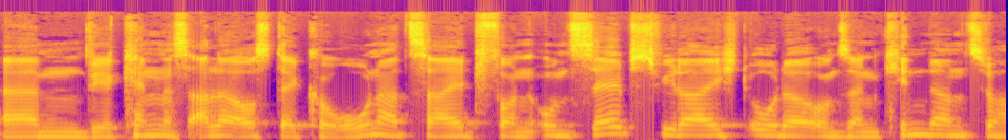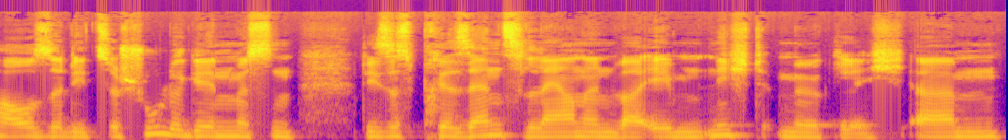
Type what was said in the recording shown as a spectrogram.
Ähm, wir kennen es alle aus der Corona-Zeit von uns selbst vielleicht oder unseren Kindern zu Hause, die zur Schule gehen müssen. Dieses Präsenzlernen war eben nicht möglich. Ähm,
